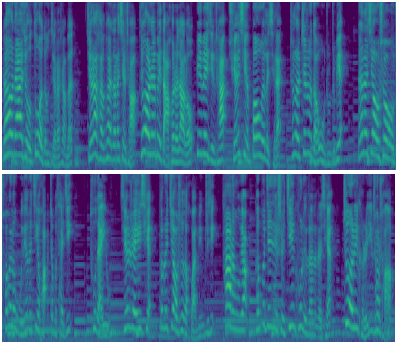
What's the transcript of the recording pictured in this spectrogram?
然后大家就坐等警察上门。警察很快到了现场，所有人被打回了大楼，并被警察全线包围了起来，成了真正的瓮中之鳖。难道教授筹备了五年的计划这么菜鸡？突歹义务，其实这一切都是教授的缓兵之计。他的目标可不仅仅是金库里的那点钱，这里可是印钞厂，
